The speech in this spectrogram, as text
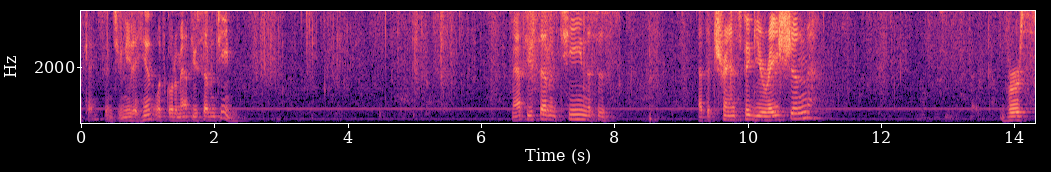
Okay, since you need a hint, let's go to Matthew 17. Matthew 17, this is at the Transfiguration, verse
